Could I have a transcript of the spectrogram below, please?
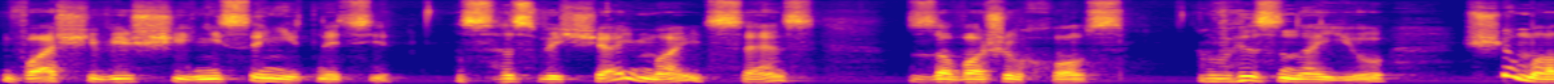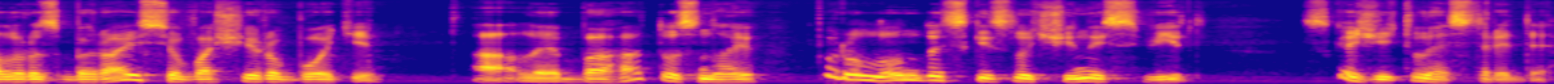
ваші вірші нісенітниці зазвичай мають сенс, заважив Холмс. Визнаю, що мало розбираюся в вашій роботі, але багато знаю про лондонський злочинний світ. Скажіть, Лестереде,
